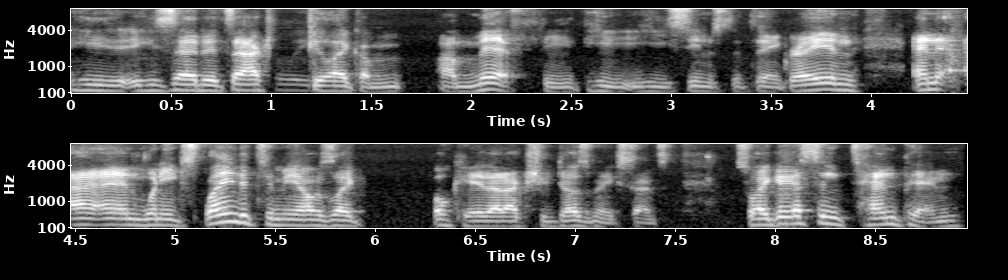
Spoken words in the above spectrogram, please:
He he said it's actually like a, a myth. He, he he seems to think right, and and and when he explained it to me, I was like, okay, that actually does make sense. So I guess in ten pin,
